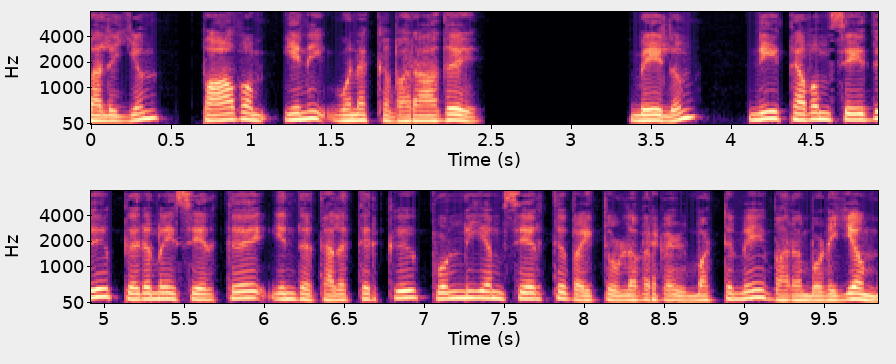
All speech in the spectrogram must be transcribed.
பலியும் பாவம் இனி உனக்கு வராது. மேலும் நீ தவம் செய்து பெருமை சேர்த்து இந்த தலத்திற்கு புண்ணியம் சேர்த்து வைத்துள்ளவர்கள் மட்டுமே வர முடியும்.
